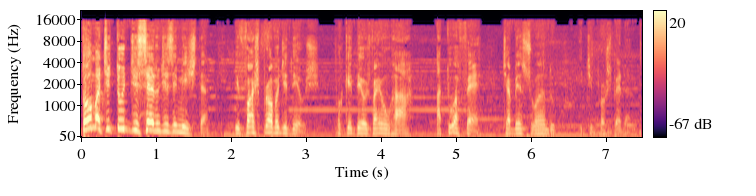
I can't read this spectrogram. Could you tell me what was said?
toma atitude de ser um dizimista e faz prova de Deus, porque Deus vai honrar a tua fé, te abençoando e te prosperando.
